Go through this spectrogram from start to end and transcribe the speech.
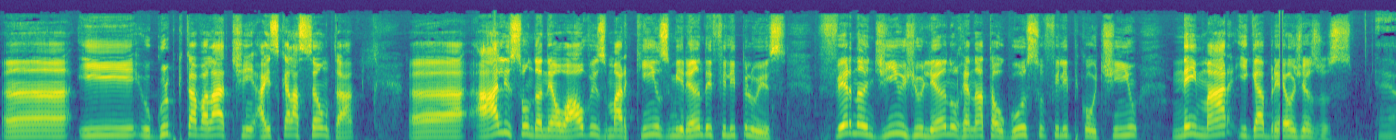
ah, e o grupo que estava lá tinha a escalação, tá? Ah, Alisson, Daniel Alves, Marquinhos, Miranda e Felipe Luiz. Fernandinho, Juliano, Renato Augusto, Felipe Coutinho, Neymar e Gabriel Jesus. É.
